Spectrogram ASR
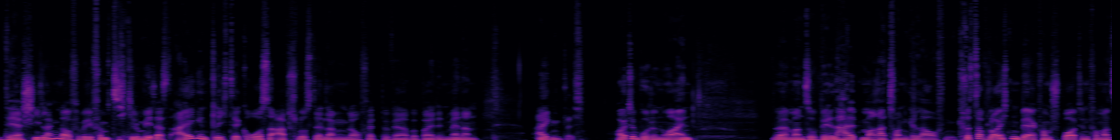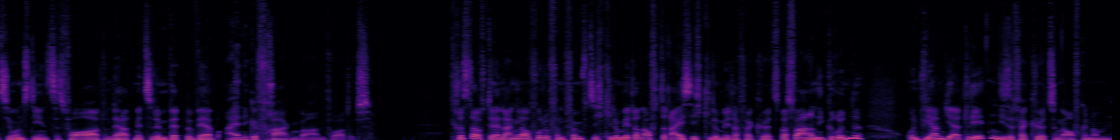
Der Skilanglauf über die 50 Kilometer ist eigentlich der große Abschluss der Langlaufwettbewerbe bei den Männern. Eigentlich. Heute wurde nur ein, wenn man so will, Halbmarathon gelaufen. Christoph Leuchtenberg vom Sportinformationsdienst ist vor Ort und er hat mir zu dem Wettbewerb einige Fragen beantwortet. Christoph, der Langlauf wurde von 50 Kilometern auf 30 Kilometer verkürzt. Was waren die Gründe und wie haben die Athleten diese Verkürzung aufgenommen?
